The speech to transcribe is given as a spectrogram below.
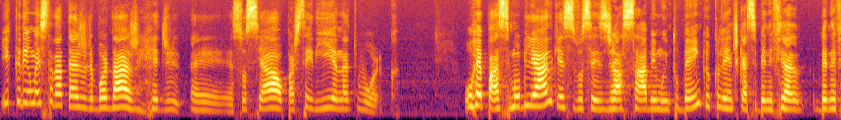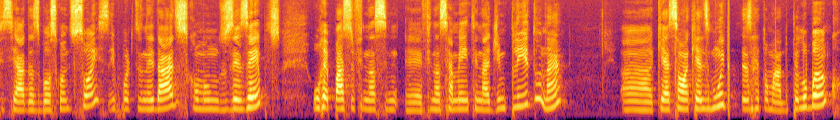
E cria uma estratégia de abordagem, rede é, social, parceria, network. O repasse imobiliário, que esses vocês já sabem muito bem, que o cliente quer se beneficiar, beneficiar das boas condições e oportunidades, como um dos exemplos. O repasse de é, financiamento inadimplido, né? Uh, que são aqueles muitas vezes retomados pelo banco.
